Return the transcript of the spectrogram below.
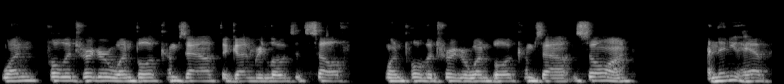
one pull the trigger, one bullet comes out, the gun reloads itself, one pull the trigger, one bullet comes out, and so on. And then you have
